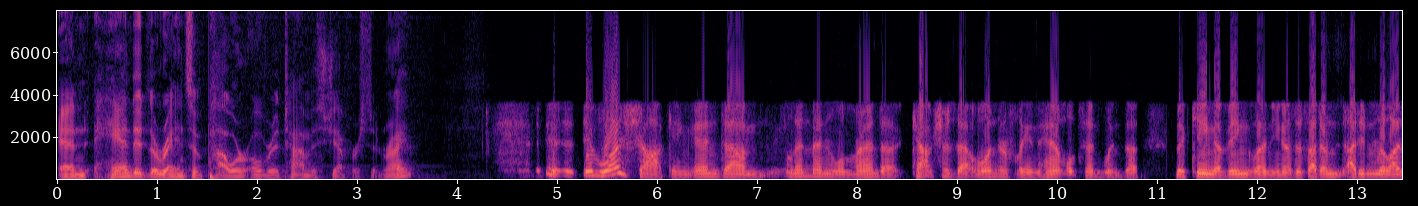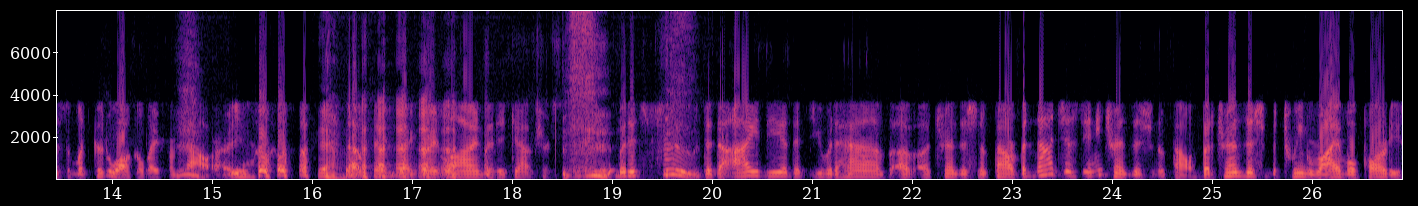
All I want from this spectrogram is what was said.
and handed the reins of power over to Thomas Jefferson, right? It, it was shocking. And um, Lin Manuel Miranda captures that wonderfully in Hamilton when the the King of England, you know, says, "I don't, I didn't realize someone could walk away from power." You know, yeah. that that great line that he captures. But it's true that the idea that you would have a, a transition of power, but not just any transition of power, but a transition between rival parties,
